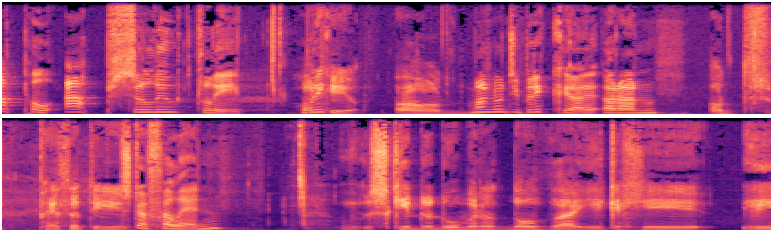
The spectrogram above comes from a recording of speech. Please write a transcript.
Apple absolutely... Oeddi, on... Mae nhw wedi bricio o ran... Ond peth ydy... Stuff fel un. Sgyn y nhw mae'r noddau i gallu... i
